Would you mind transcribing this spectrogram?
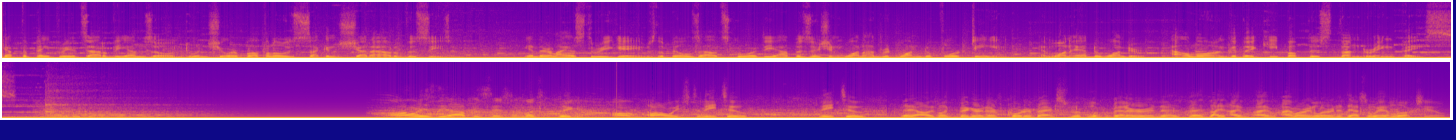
kept the Patriots out of the end zone to ensure Buffalo's second shutout of the season. In their last three games, the Bills outscored the opposition 101 to 14, and one had to wonder how long could they keep up this thundering pace. Always the opposition looks bigger. Oh, always. To me too. Me too. They always look bigger, and their quarterbacks look better. And uh, I, I, I've already learned that that's the way it looks. You know.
